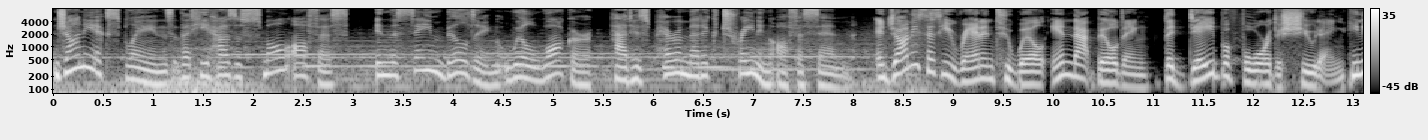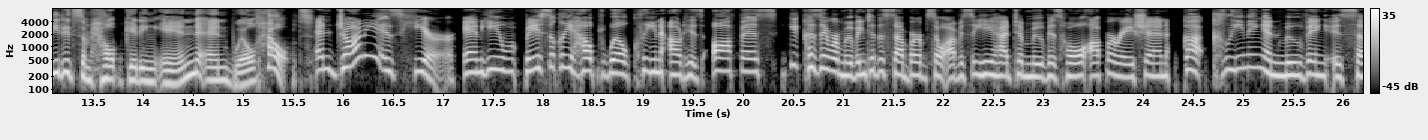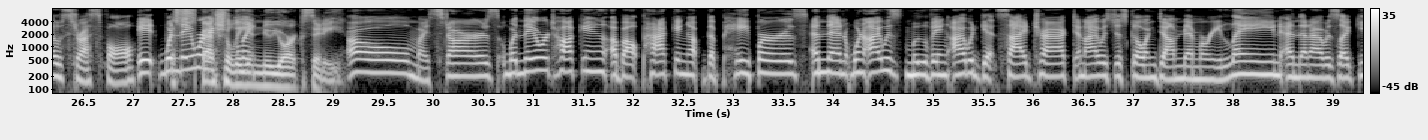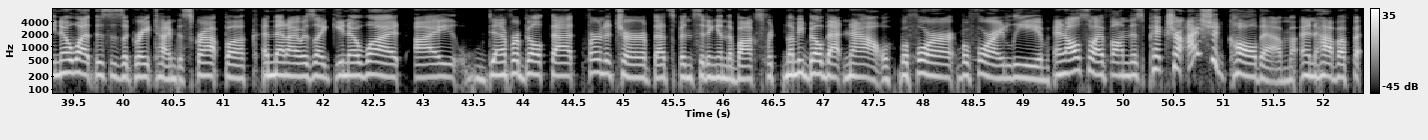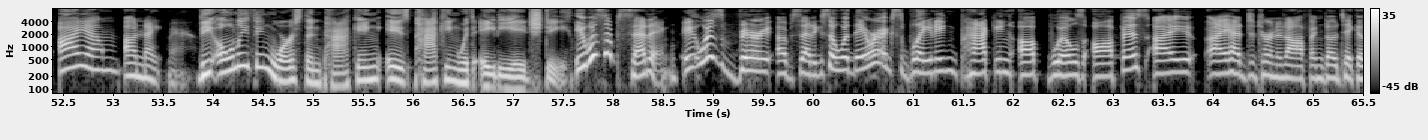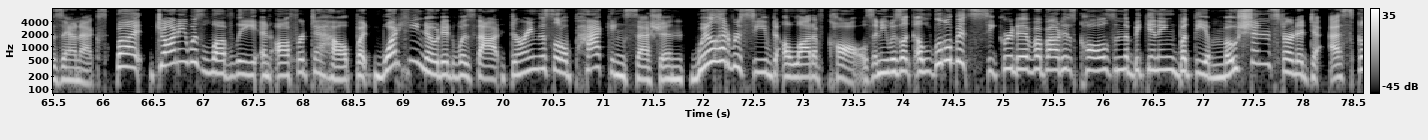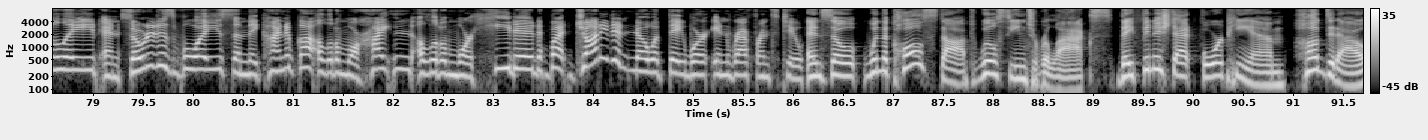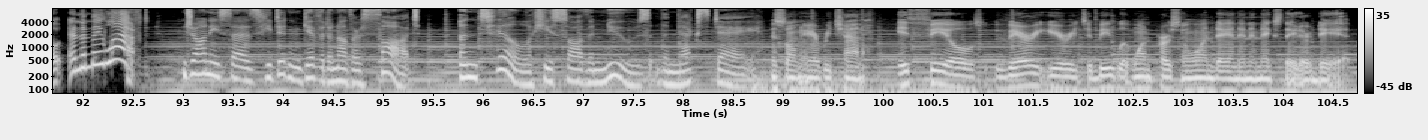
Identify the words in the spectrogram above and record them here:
Johnny explains that he has a small office in the same building Will Walker had his paramedic training office in. And Johnny says he ran into Will in that building the day before the shooting. He needed some help getting in, and Will helped. And Johnny is here, and he basically helped Will clean out his office because they were moving to the suburbs. So obviously, he had to move his whole operation. God, cleaning and moving is so stressful. It when they were especially explain- in New York City. Oh, my stars. When they were talking about packing up the papers, and then when I was moving, I would get sidetracked and I was just going down memory lane. And then I was like, you know what? This is a great time to scrapbook. And then I was like, you know what? I never built that furniture that's been sitting in the box for let me build that now before before I leave. And also I found this picture. I should call them and have a fa- I am a nightmare. The only thing worse than packing is packing with ADHD. It was upsetting. It was very upsetting. So when they were explaining packing up Will's office, I I had to turn it off and go take a Xanax. But Johnny was lovely and offered to help, but what he noted was that during this little packing session, Will had received a lot of calls and he was like a little bit secretive about his calls in the beginning, but the emotion started to escalate and so did his voice and they kind of got a little more heightened, a little more heated, but Johnny didn't know what they were in reference to. And so when the calls stopped, Will seemed to relax. They finished at 4 p.m., hugged it out, and then they left. Johnny says he didn't give it another thought until he saw the news the next day. It's on every channel. It feels very eerie to be with one person one day and then the next day they're dead.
